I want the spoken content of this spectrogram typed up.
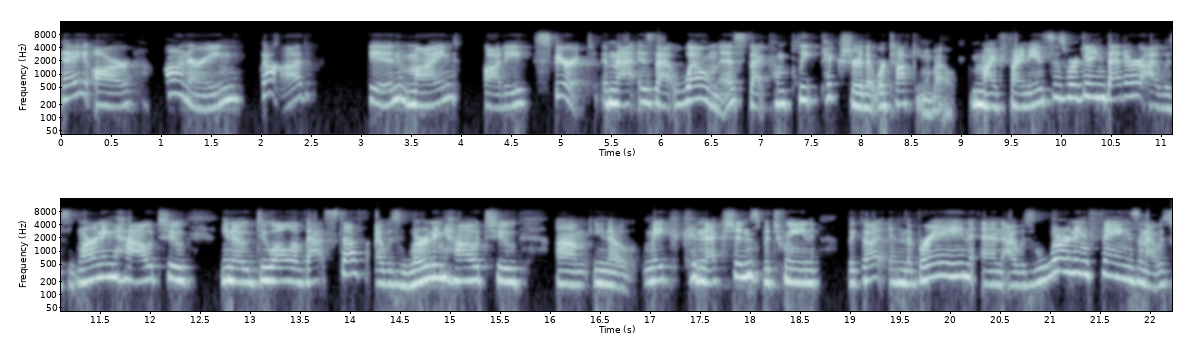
they are honoring God in mind, body, spirit. And that is that wellness, that complete picture that we're talking about. My finances were getting better. I was learning how to, you know, do all of that stuff. I was learning how to, um, you know, make connections between the gut and the brain. And I was learning things and I was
